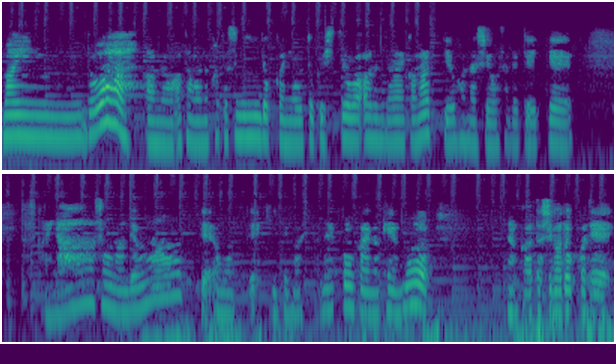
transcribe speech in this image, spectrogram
マインドは、あの、頭の片隅にどっかに置いとく必要はあるんじゃないかなっていう話をされていて、確かになぁ、そうなんだよなぁって思って聞いてましたね。今回の件も、なんか私がどっかで、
